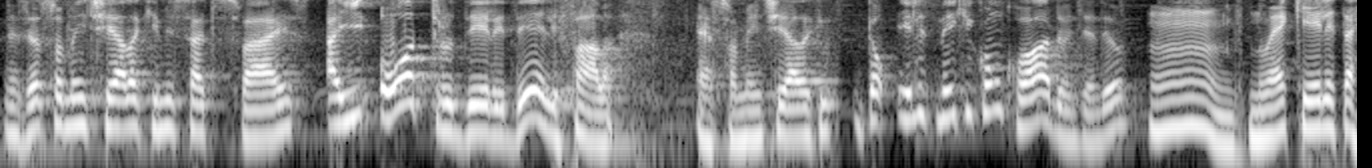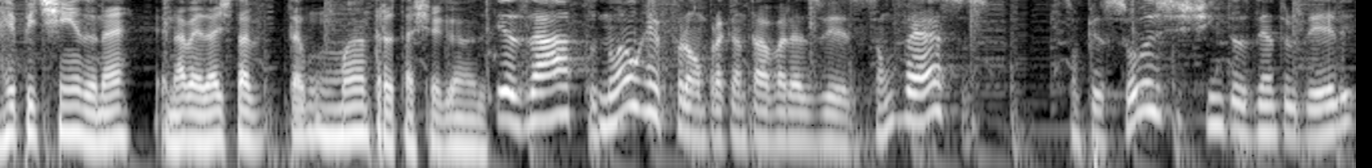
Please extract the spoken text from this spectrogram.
Mas é somente ela que me satisfaz. Aí outro dele dele fala. É somente ela que. Então, eles meio que concordam, entendeu? Hum, não é que ele tá repetindo, né? Na verdade, tá, tá- um mantra tá chegando. Exato. Não é um refrão pra cantar várias vezes. São versos. São pessoas distintas dentro dele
